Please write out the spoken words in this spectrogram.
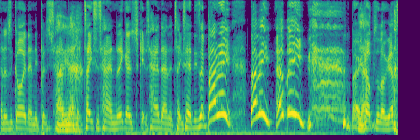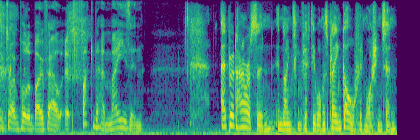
and there's a guy then. He puts his hand Oh, yeah. down. It takes his hand, and he goes to get his hand down. And it takes head. He's like Barry, Barry, help me! Barry Yeah. comes along. You have to try and pull them both out. It's fucking amazing. Edward Harrison in 1951 was playing golf in Washington.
